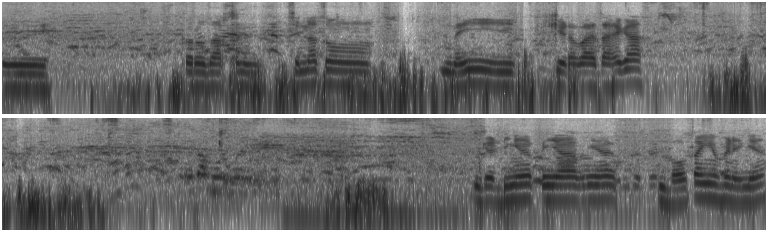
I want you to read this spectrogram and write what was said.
ਤੇ ਕਰੋ ਦਰਸ਼ਨ। ਜਿਨ੍ਹਾਂ ਤੋਂ ਨਹੀਂ ਕਿਹੜਾ ਵੱਜਦਾ ਹੈਗਾ। ਗੱਡੀਆਂ ਪੰਜਾਬ ਦੀਆਂ ਬਹੁਤਾਂ ਹੀ ਹੋਣਗੀਆਂ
